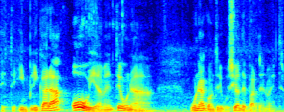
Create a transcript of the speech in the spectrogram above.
este, implicará obviamente una, una contribución de parte nuestra.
